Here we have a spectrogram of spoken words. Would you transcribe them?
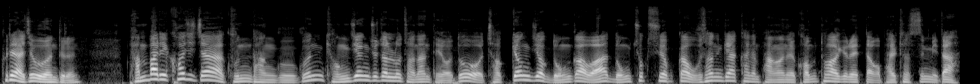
그래야죠, 의원들은. 반발이 커지자 군 당국은 경쟁 조절로 전환되어도 적경 지역 농가와 농축 수협과 우선 계약하는 방안을 검토하기로 했다고 밝혔습니다.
